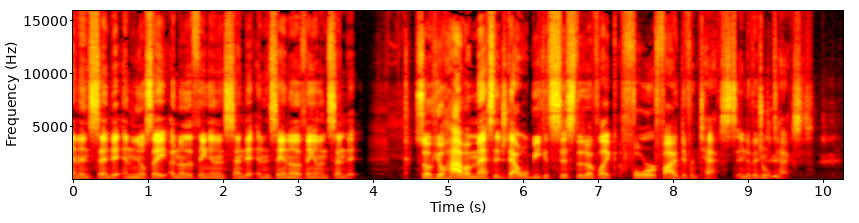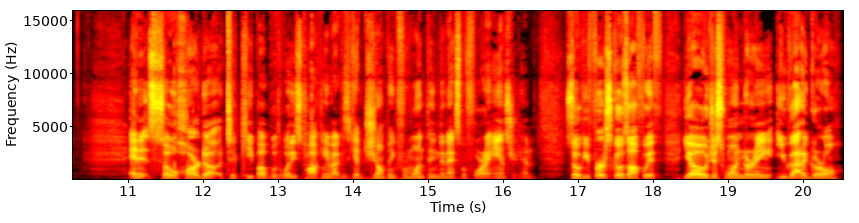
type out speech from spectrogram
and then send it, and then he'll say another thing and then send it, and then say another thing and then send it. So he'll have a message that will be consisted of like four or five different texts, individual texts. And it's so hard to, to keep up with what he's talking about because he kept jumping from one thing to the next before I answered him. So he first goes off with, Yo, just wondering, you got a girl?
